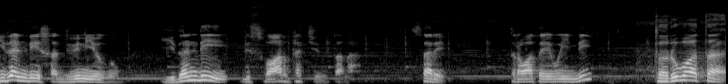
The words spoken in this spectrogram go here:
ఇదండి సద్వినియోగం. ఇదండి నిస్వార్థ చింతన. సరే తర్వాత ఏమైంది? తరువాత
